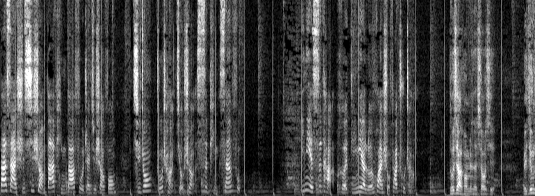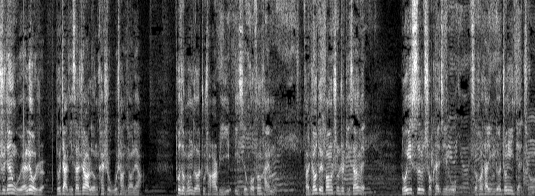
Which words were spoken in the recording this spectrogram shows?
巴萨十七胜八平八负占据上风，其中主场九胜四平三负。伊涅斯塔和迪涅轮换首发出场。德甲方面的消息，北京时间五月六日，德甲第三十二轮开始五场较量，托特蒙德主场二比一力擒霍芬海姆，反超对方升至第三位。罗伊斯首开纪录，此后他赢得争议点球，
